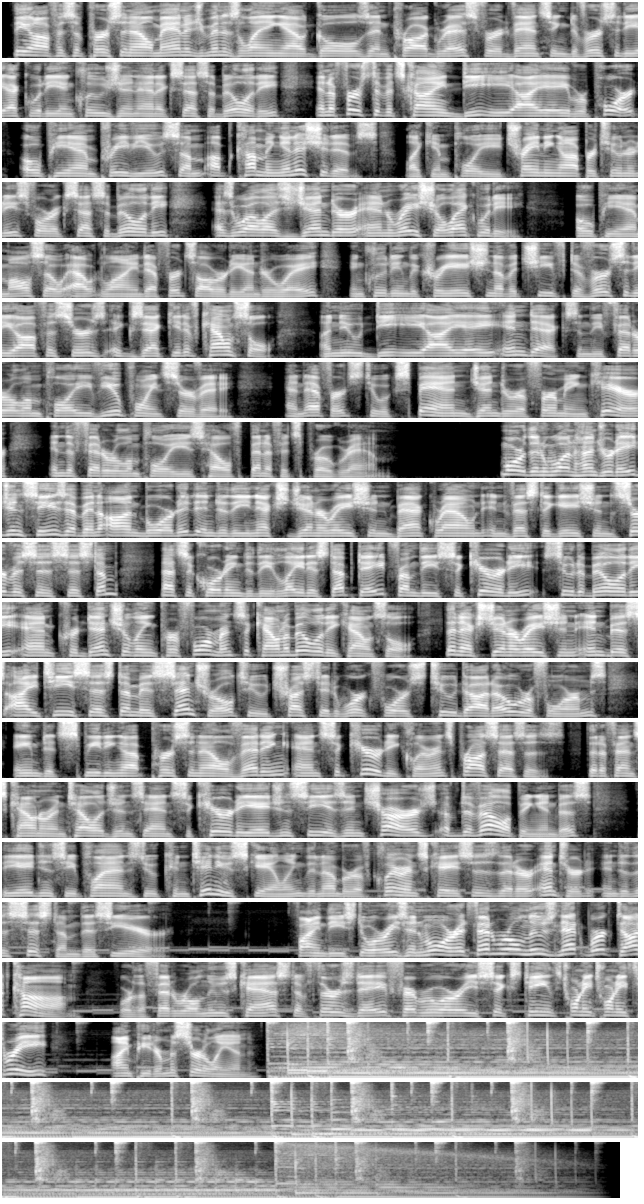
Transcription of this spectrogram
The Office of Personnel Management is laying out goals and progress for advancing diversity, equity, inclusion, and accessibility. In a first of its kind DEIA report, OPM previews some upcoming initiatives, like employee training opportunities for accessibility, as well as gender and racial equity. OPM also outlined efforts already underway, including the creation of a Chief Diversity Officers Executive Council a new DEIA index in the Federal Employee Viewpoint Survey, and efforts to expand gender affirming care in the Federal Employees Health Benefits Program. More than 100 agencies have been onboarded into the next generation background investigation services system. That's according to the latest update from the Security, Suitability, and Credentialing Performance Accountability Council. The next generation NBIS IT system is central to Trusted Workforce 2.0 reforms aimed at speeding up personnel vetting and security clearance processes. The Defense Counterintelligence and Security Agency is in charge of developing NBIS the agency plans to continue scaling the number of clearance cases that are entered into the system this year. Find these stories and more at federalnewsnetwork.com. For the Federal Newscast of Thursday, February 16, 2023, I'm Peter Musurlian.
